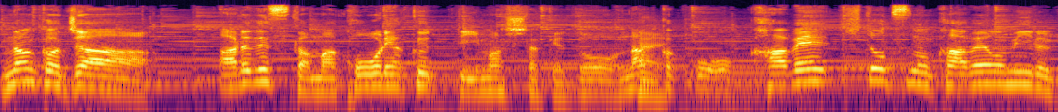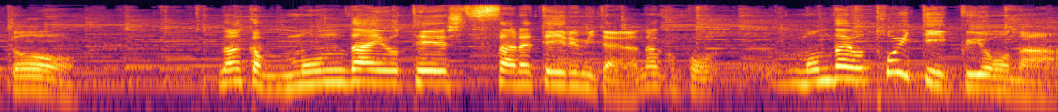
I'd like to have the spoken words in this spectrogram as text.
い、なんかじゃああれですか、まあ、攻略って言いましたけどなんかこう壁、一つの壁を見るとなんか問題を提出されているみたいななんかこう問題を解いていくような。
